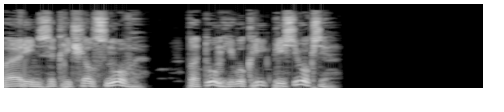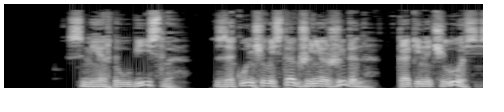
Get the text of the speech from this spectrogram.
Парень закричал снова, потом его крик пресекся. Смертоубийство закончилось так же неожиданно, как и началось.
